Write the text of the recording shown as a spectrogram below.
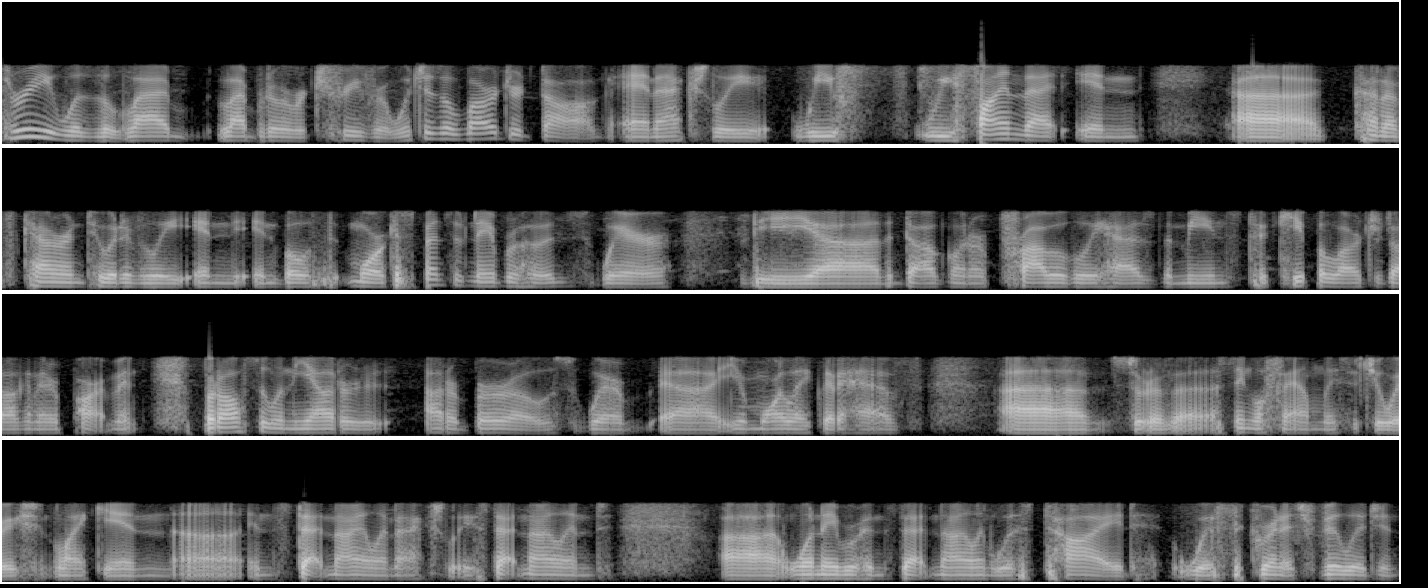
three was the Lab, Labrador Retriever, which is a larger dog, and actually we we find that in uh, kind of counterintuitively in in both more expensive neighborhoods where the uh, the dog owner probably has the means to keep a larger dog in their apartment, but also in the outer outer boroughs where uh, you're more likely to have uh, sort of a, single family situation, like in uh, in Staten Island. Actually, Staten Island. Uh, one neighborhood in Staten Island was tied with Greenwich Village in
